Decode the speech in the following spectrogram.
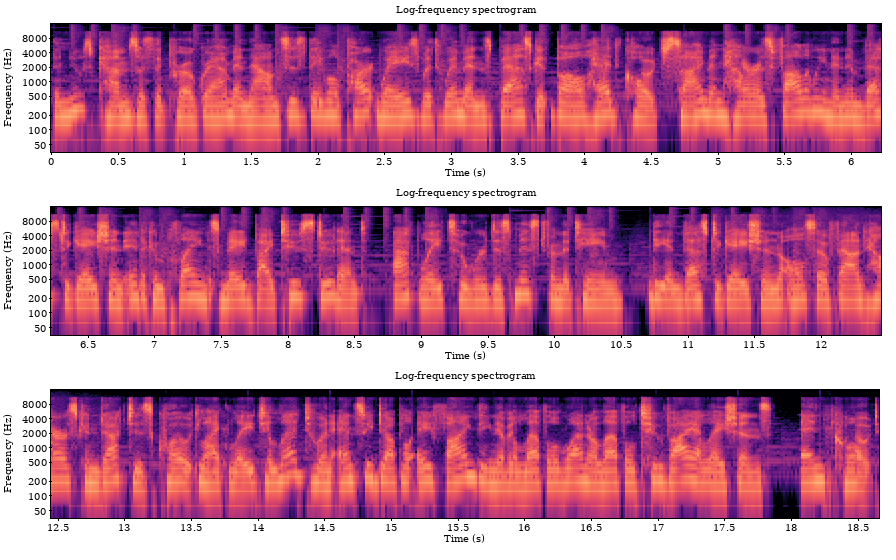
The news comes as the program announces they will part ways with women's basketball head coach Simon Harris following an investigation into complaints made by two student athletes who were dismissed from the team. The investigation also found Harris' conduct is quote likely to lead to an NCAA finding of a level 1 or level 2 violations, end quote.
